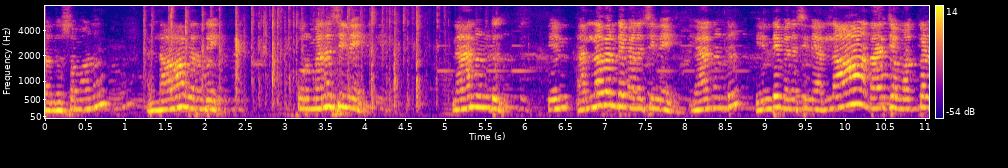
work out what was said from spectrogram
സന്തോഷമാണ്. എല്ലാവരുടെ ഒരു മനസ്സിനെ ഞാനുണ്ട്. എല്ലാവരുടെ മനസ്സിനെ ഞാനുണ്ട്. എന്റെ മനസ്സിനെ എല്ലാ രാജ്യ മക്കൾ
